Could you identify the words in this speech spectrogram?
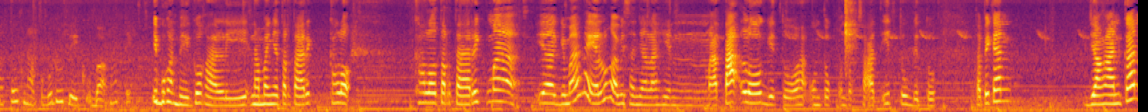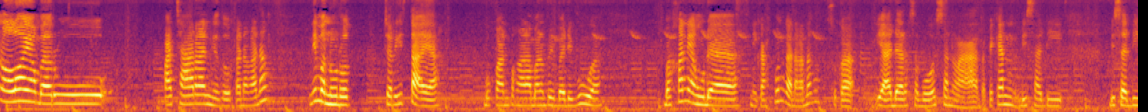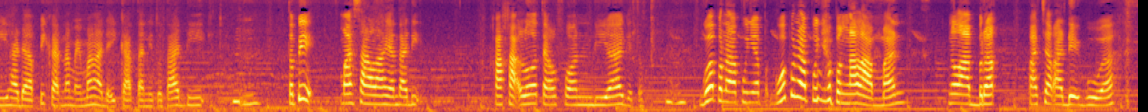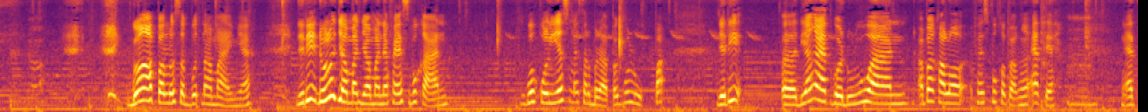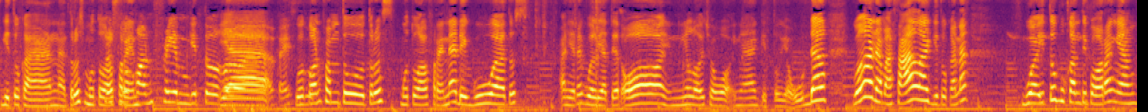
atau kenapa gue dulu bego banget ya Ih bukan bego kali, namanya tertarik. Kalau kalau tertarik mah ya gimana ya lu nggak bisa nyalahin mata lo gitu untuk untuk saat itu gitu. Tapi kan jangankan lo yang baru pacaran gitu. Kadang-kadang ini menurut cerita ya, bukan pengalaman pribadi gua. Bahkan yang udah nikah pun kadang-kadang suka ya ada rasa bosan lah, tapi kan bisa di bisa dihadapi karena memang ada ikatan itu tadi gitu. Tapi masalah yang tadi kakak lo telepon dia gitu. Gue pernah punya gue pernah punya pengalaman ngelabrak pacar adik gue gue nggak perlu sebut namanya. Jadi dulu zaman zamannya Facebook kan gue kuliah semester berapa gue lupa. Jadi eh, dia nge gue duluan. Apa kalau Facebook apa? Nge-add ya nge gitu kan. Nah terus mutual terus friend confirm gitu ya gue confirm tuh. Terus mutual friendnya ada gue terus akhirnya gue lihat-lihat oh ini loh cowoknya gitu. Ya udah gue gak ada masalah gitu. Karena gue itu bukan tipe orang yang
